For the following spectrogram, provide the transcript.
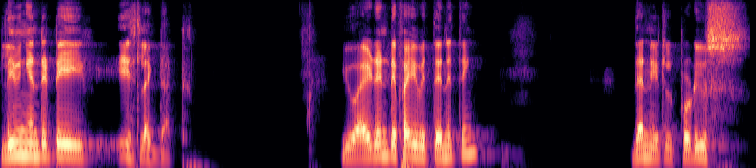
Living entity is like that. You identify with anything, then it will produce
